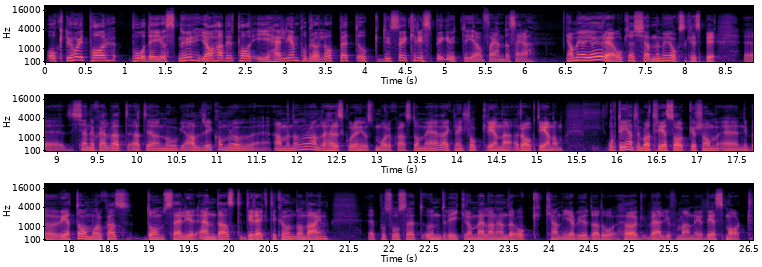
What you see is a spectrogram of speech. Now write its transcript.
och du har ett par på dig just nu. Jag hade ett par i helgen på bröllopet och du ser krispig ut i dem får jag ändå säga. Ja, men jag gör ju det och jag känner mig också krispig. Eh, känner själv att, att jag nog aldrig kommer att använda några andra herrskor än just Morjas. De är verkligen klockrena rakt igenom. Och det är egentligen bara tre saker som eh, ni behöver veta om Morjas. De säljer endast direkt till kund online. Eh, på så sätt undviker de mellanhänder och kan erbjuda då hög value for money. Det är smart.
